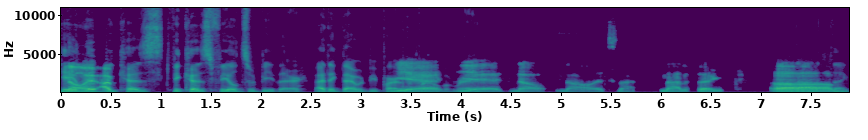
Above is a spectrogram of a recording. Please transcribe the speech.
No, I- Caleb because because Fields would be there. I think that would be part yeah, of the problem, right? yeah. No, no, it's not not a thing. Not a Um, thing.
